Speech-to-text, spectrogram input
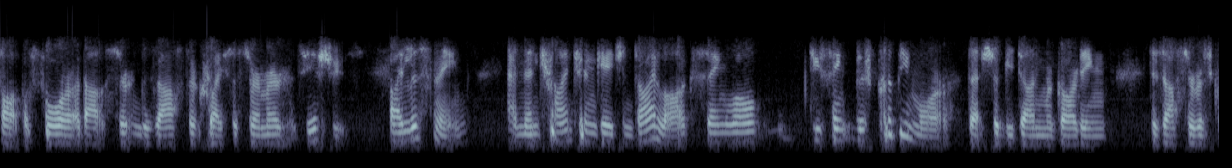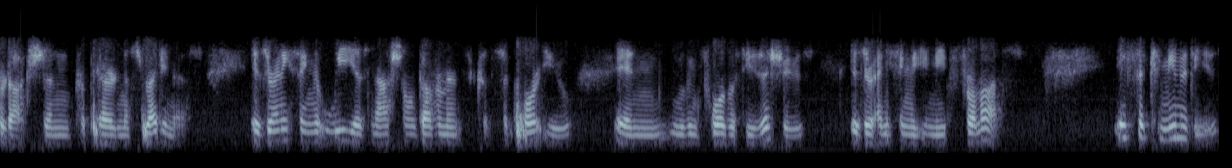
thought before about certain disaster, crisis, or emergency issues. By listening, and then trying to engage in dialogue, saying, well, do you think there could be more that should be done regarding disaster risk reduction, preparedness, readiness? Is there anything that we as national governments could support you in moving forward with these issues? Is there anything that you need from us? If the communities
